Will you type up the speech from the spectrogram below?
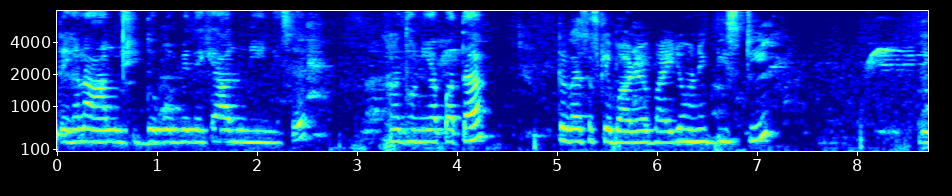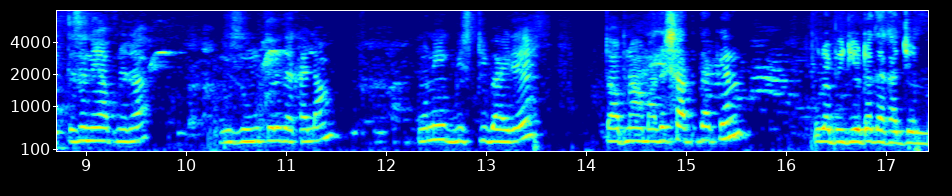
তো এখানে আলু সিদ্ধ করবে দেখে আলু নিয়ে নিছে। ধনিয়া পাতা। তো গাছ আজকে বাইরে বাইরে অনেক বৃষ্টি। দেখতেছেন আপনারা? আমি জুম করে দেখাইলাম। অনেক বৃষ্টি বাইরে। তো আপনারা আমাদের সাথে থাকেন পুরো ভিডিওটা দেখার জন্য।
